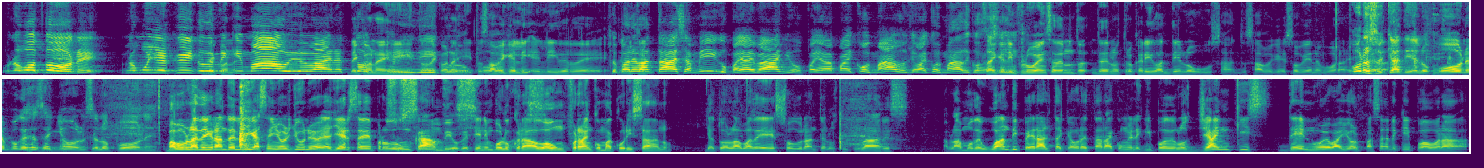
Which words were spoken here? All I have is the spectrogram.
unos botones unos muñequitos de, Mickey Mouse y de vaina. De conejito, de conejito. ¿Sabes que el, líder de... Eso es para levantarse, amigo, para allá de baño, para allá para ir colmado, que va colmado y cosas ¿Sabes que la influencia de nuestro, de nuestro querido Adiel lo usa? Tú sabes que eso viene por ahí. Por eso es que Adiel lo pone, porque ese señor se lo pone. Vamos a hablar de Grandes Ligas, señor Junior. Ayer se produjo un cambio que tiene involucrado a un Franco Macorizano. Ya tú hablabas de eso durante los titulares. Hablamos de Wandy Peralta, que ahora estará con el equipo de los Yankees de Nueva York. Pasa el equipo ahora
